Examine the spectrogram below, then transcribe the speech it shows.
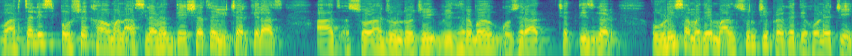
वाटचालीस पोषक हवामान असल्यानं देशाचा विचार केलास आज सोळा जून रोजी विदर्भ गुजरात छत्तीसगड ओडिसामध्ये मान्सूनची प्रगती होण्याची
